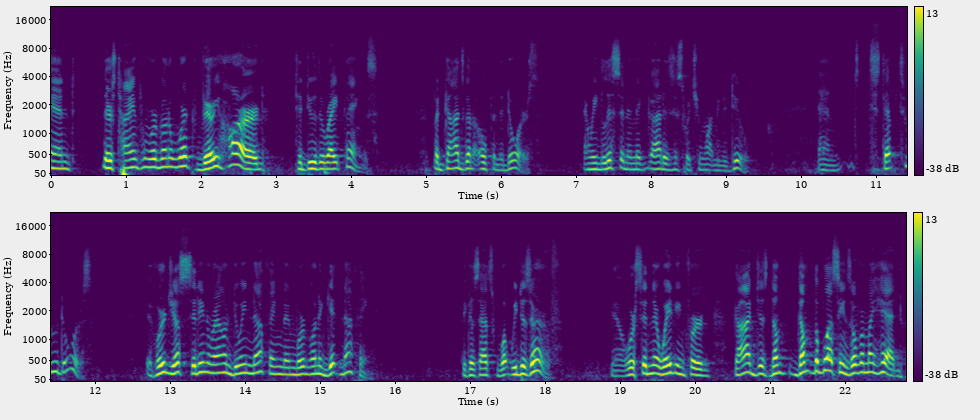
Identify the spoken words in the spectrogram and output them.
And there's times when we're going to work very hard to do the right things. But God's going to open the doors. And we listen and make, God, is this what you want me to do? And step through doors. If we're just sitting around doing nothing, then we're going to get nothing. Because that's what we deserve. You know, we're sitting there waiting for God just dump, dump the blessings over my head.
